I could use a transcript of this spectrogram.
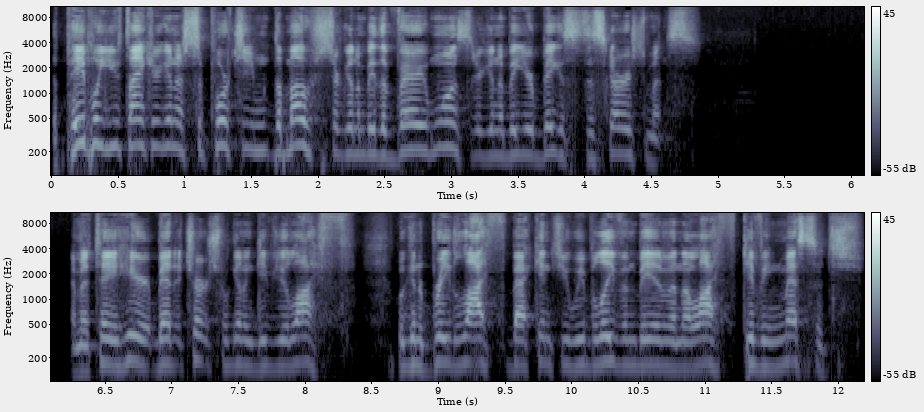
the people you think are going to support you the most are going to be the very ones that are going to be your biggest discouragements i'm going to tell you here at Bandit Church, we're going to give you life. We're going to breathe life back into you. We believe in being a life giving message.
